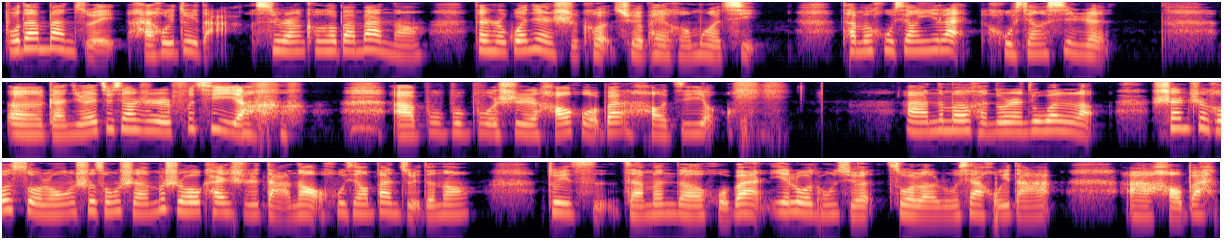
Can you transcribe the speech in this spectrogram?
不但拌嘴，还会对打。虽然磕磕绊绊呢，但是关键时刻却配合默契。他们互相依赖，互相信任，呃，感觉就像是夫妻一样。啊，不不不是好伙伴、好基友。啊，那么很多人就问了：山治和索隆是从什么时候开始打闹、互相拌嘴的呢？对此，咱们的伙伴叶落同学做了如下回答：啊，好吧，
